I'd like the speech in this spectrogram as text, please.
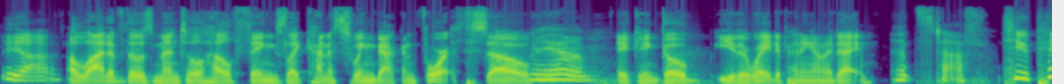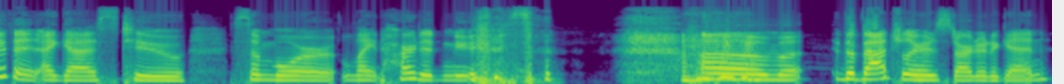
Yeah. a lot of those mental health things like kind of swing back and forth. So Yeah. it can go either way depending on the day. That's tough. To pivot, I guess, to some more lighthearted news. um, the Bachelor has started again,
